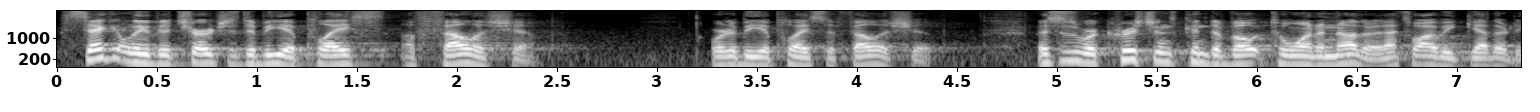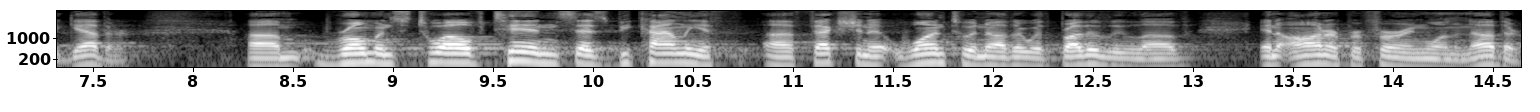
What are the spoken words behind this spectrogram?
Secondly, the church is to be a place of fellowship. We're to be a place of fellowship. This is where Christians can devote to one another. That's why we gather together. Um, Romans 12:10 says, "Be kindly affectionate one to another with brotherly love, and honor preferring one another."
